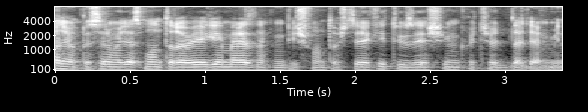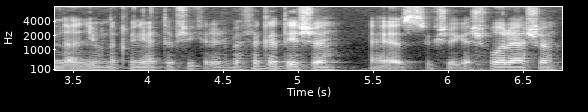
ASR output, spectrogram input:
Nagyon köszönöm, hogy ezt mondtad a végén, mert ez nekünk is fontos célkitűzésünk, hogy legyen mindannyiunknak minél több sikeres befektetése, ehhez szükséges forrása,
